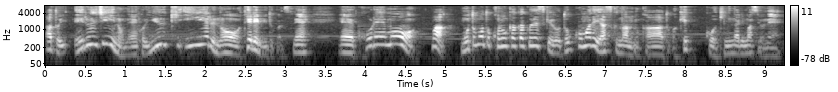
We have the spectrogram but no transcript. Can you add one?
あと、LG のね、これ有機 EL のテレビとかですね。えー、これも、まあ、もともとこの価格ですけど、どこまで安くなるのかとか結構気になりますよね。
